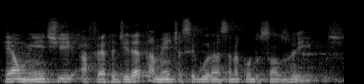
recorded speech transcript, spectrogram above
realmente afeta diretamente a segurança na condução dos veículos.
